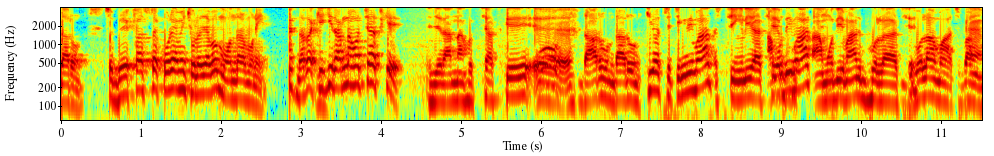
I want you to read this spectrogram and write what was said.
দারুণ। সো ব্রেকফাস্টটা করে আমি চলে যাব মন্দারমণি। দাদা কি কি রান্না হচ্ছে আজকে? এই যে রান্না হচ্ছে আজকে দারুণ দারুণ কি হচ্ছে চিংড়ি মাছ? চিংড়ি আছে আমোদি মাছ? আমুদি মাছ ভোলা আছে। ভোলা মাছ হ্যাঁ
